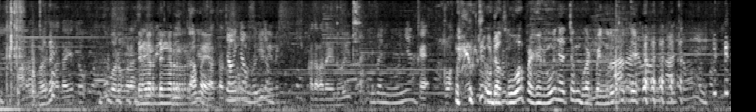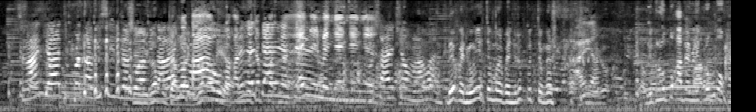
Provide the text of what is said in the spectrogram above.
maksudnya? Katanya tuh gua baru ngerasain. denger denger apa ya? Cong-cong, segini begini. nih. Kata-katanya doi Gua pengen ngunyah. Kayak klok. udah gua pengen ngunyah cong bukan pengen nyeruput ya. Ngacung nih sengaja cepat habisin gak gua minta kan lo lagi. Tahu ya? makan gue cepet Nyenya, nyenya. menyenyenye saya cong lawan. Dia pengen ngunyah cong bukan pengen nyeruput cong. Kan ayah beli kerupuk apa beli kerupuk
